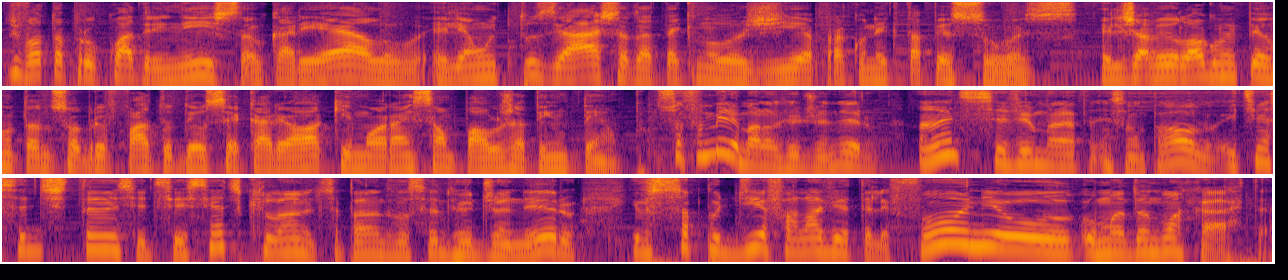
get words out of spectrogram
De volta para o quadrinista, o Cariello, ele é um entusiasta da tecnologia para conectar pessoas. Ele já veio logo me perguntando sobre o fato de eu ser carioca e morar em São Paulo já tem um tempo. Sua família mora no Rio de Janeiro? Antes você veio morar em São Paulo e tinha essa distância de 600 quilômetros separando você do Rio de Janeiro e você só podia falar via telefone ou, ou mandando uma carta.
